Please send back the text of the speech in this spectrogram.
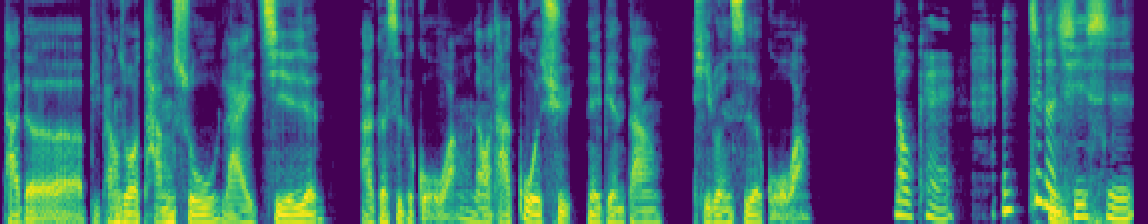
他的，比方说堂叔来接任阿格斯的国王，然后他过去那边当提伦斯的国王。OK，哎，这个其实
